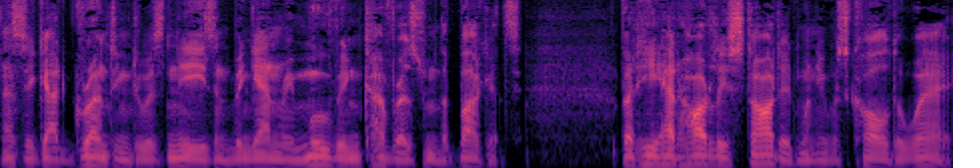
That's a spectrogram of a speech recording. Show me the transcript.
as he got grunting to his knees and began removing covers from the buckets. But he had hardly started when he was called away.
